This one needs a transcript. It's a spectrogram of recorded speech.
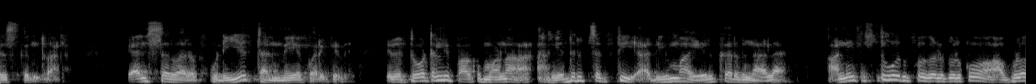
ரிஸ்க்ன்றாங்க கேன்சர் வரக்கூடிய தன்மையை குறைக்குது. இது டோட்டலி பார்க்கும்போனா எதிர்ப்பு சக்தி அதிகமா இருக்கிறதுனால அனைத்து உறுப்புகளுக்கும் அவ்வளோ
